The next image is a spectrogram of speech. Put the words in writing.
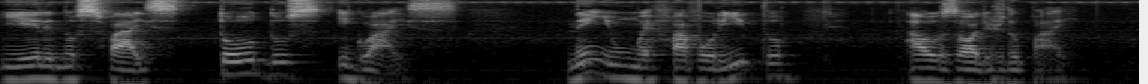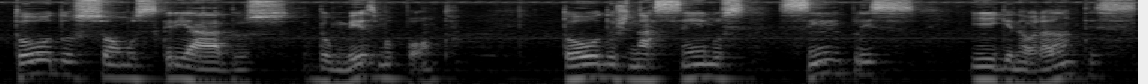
E Ele nos faz todos iguais nenhum é favorito aos olhos do Pai. Todos somos criados do mesmo ponto. Todos nascemos simples e ignorantes,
